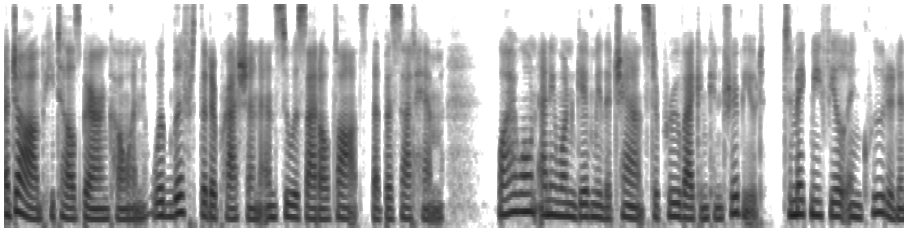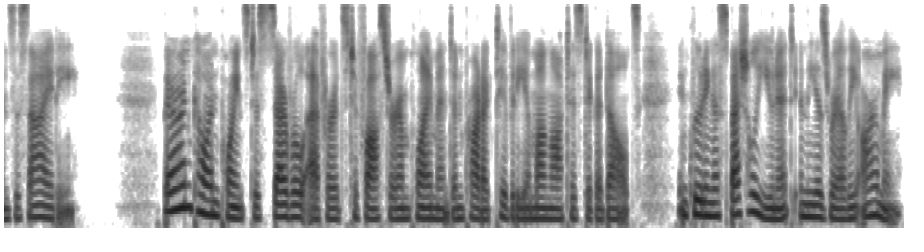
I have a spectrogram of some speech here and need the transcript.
a job, he tells Baron Cohen, would lift the depression and suicidal thoughts that beset him. Why won't anyone give me the chance to prove I can contribute, to make me feel included in society? Baron Cohen points to several efforts to foster employment and productivity among autistic adults, including a special unit in the Israeli army.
